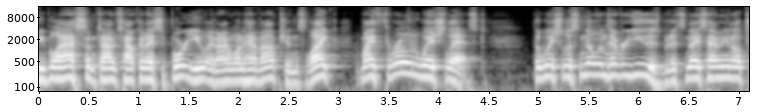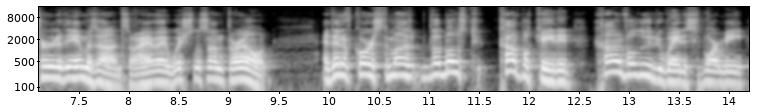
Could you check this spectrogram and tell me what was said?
people ask sometimes, how can I support you? And I want to have options like my throne wish list. The wish list no one's ever used, but it's nice having an alternative to Amazon. So I have a wish list on Throne. And then, of course, the, mo- the most complicated, convoluted way to support me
